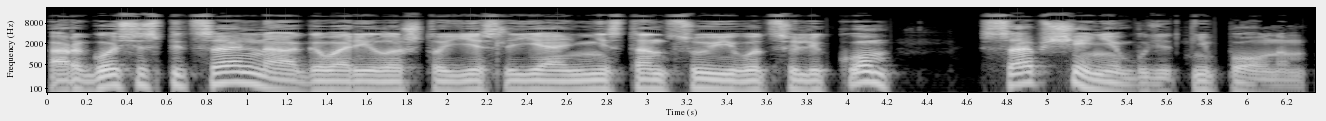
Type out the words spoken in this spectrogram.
Аргоси специально оговорила, что если я не станцую его целиком, сообщение будет неполным».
